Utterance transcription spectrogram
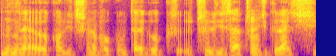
mm, okoliczne wokół tego, czyli zacząć grać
